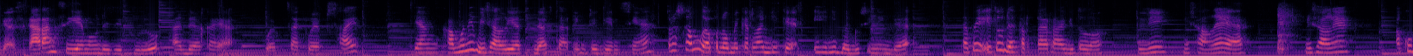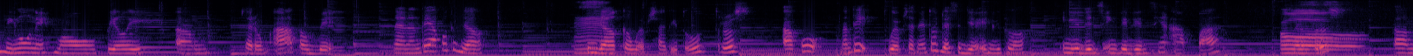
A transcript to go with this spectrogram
nggak sekarang sih emang dari dulu ada kayak website-website yang kamu nih bisa lihat daftar ingredientsnya terus kamu nggak perlu mikir lagi kayak Ih, ini bagus ini enggak tapi itu udah tertera gitu loh. Jadi misalnya ya misalnya aku bingung nih mau pilih um, serum A atau B. Nah nanti aku tinggal Hmm. tinggal ke website itu terus aku nanti websitenya itu udah sediain gitu loh ingredients ingredientsnya apa oh. terus, um,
